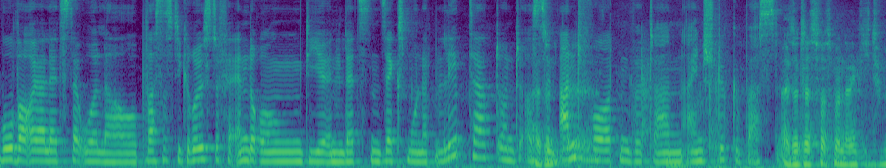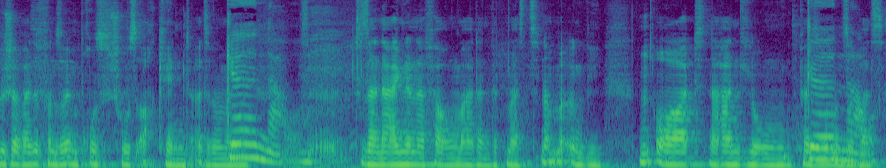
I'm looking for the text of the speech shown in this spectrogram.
wo war euer letzter Urlaub? Was ist die größte Veränderung, die ihr in den letzten sechs Monaten erlebt habt? Und aus also, den Antworten wird dann ein Stück gebastelt. Also das, was man eigentlich typischerweise von so Impro-Shows auch kennt. Also wenn man genau. seine eigenen Erfahrungen macht, dann wird meistens irgendwie ein Ort, eine Handlung, Person genau. und sowas.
